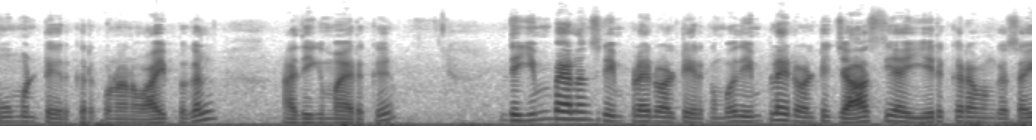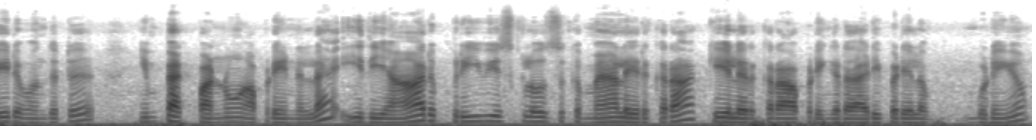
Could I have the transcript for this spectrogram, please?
மூமெண்ட் இருக்கிறதுக்குண்டான வாய்ப்புகள் அதிகமாக இருக்குது இந்த இம்பேலன்ஸ்டு இம்ப்ளைட் வாலிட்டி இருக்கும்போது இம்ப்ளைட் வாலிட்டி ஜாஸ்தியாக இருக்கிறவங்க சைடு வந்துட்டு இம்பேக்ட் பண்ணும் அப்படின்னு இல்லை. இது யார் ப்ரீவியஸ் க்ளோஸுக்கு மேலே இருக்கிறா கீழே இருக்கிறா அப்படிங்கிற அடிப்படையில் முடியும்.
